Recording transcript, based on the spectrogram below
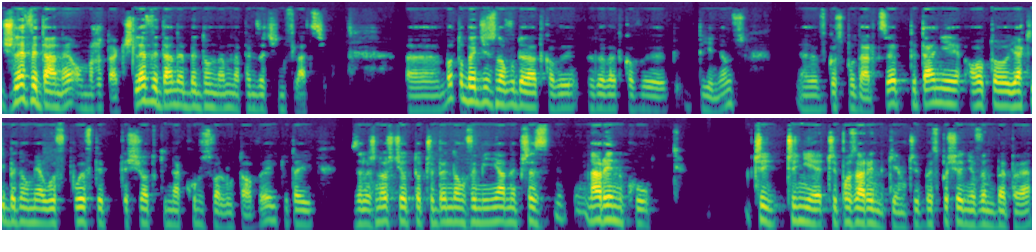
źle wydane, o może tak, źle wydane będą nam napędzać inflację, e, bo to będzie znowu dodatkowy, dodatkowy pieniądz w gospodarce. Pytanie o to, jaki będą miały wpływ te, te środki na kurs walutowy i tutaj w zależności od to, czy będą wymieniane przez, na rynku, czy, czy nie, czy poza rynkiem, czy bezpośrednio w NBP,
